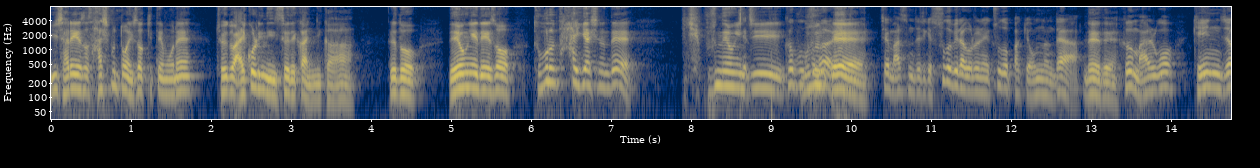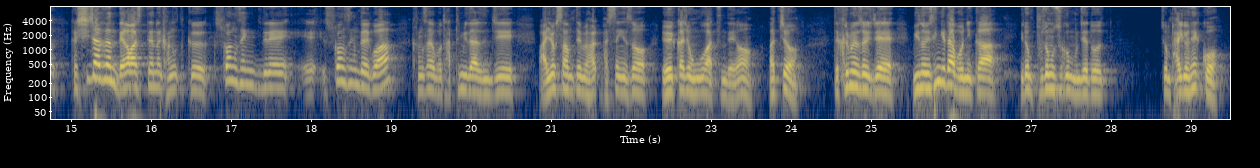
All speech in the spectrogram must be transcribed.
이 자리에서 40분 동안 있었기 때문에 저희도 알 권리는 있어야 될 거 아닙니까? 그래도 내용에 대해서 두 분은 다 얘기하시는데 이게 무슨 내용인지 그 무슨 부분을 네, 제가 말씀드리게 수급이라고 그러니 수급밖에 없는데 네, 네. 그 말고 개인적 그러니까 시작은 내가 봤을 때는 강, 그 수강생들의 에, 수강생들과 강사의 뭐 다툼이라든지 완력 싸움 때문에 발- 발생해서 여기까지 온 것 같은데요, 맞죠? 근데 그러면서 이제 민원이 생기다 보니까 이런 부정수급 문제도 좀 발견했고,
